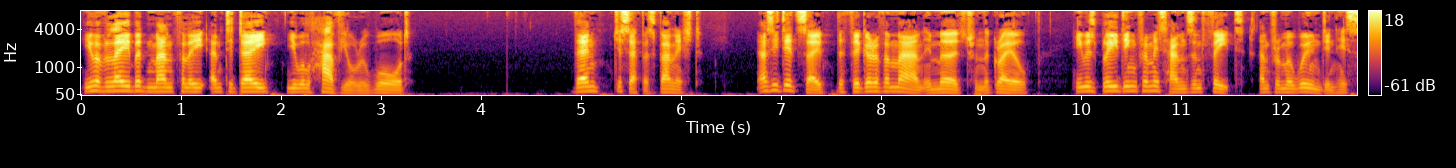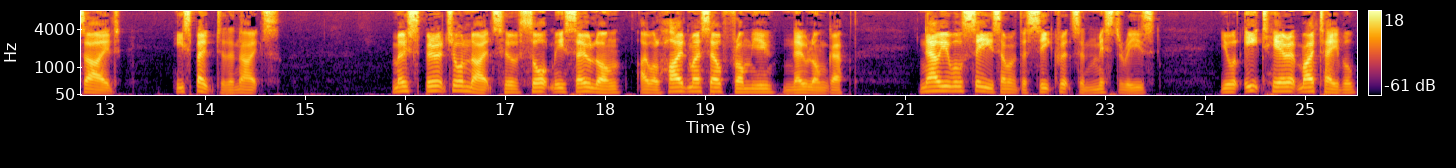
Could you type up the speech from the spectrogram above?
You have laboured manfully, and today you will have your reward. Then Josephus vanished. As he did so, the figure of a man emerged from the grail. He was bleeding from his hands and feet, and from a wound in his side. He spoke to the knights. Most spiritual knights who have sought me so long, I will hide myself from you no longer. Now you will see some of the secrets and mysteries. You will eat here at my table,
